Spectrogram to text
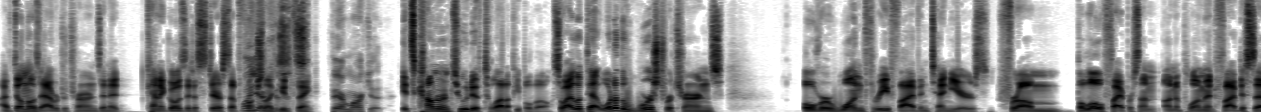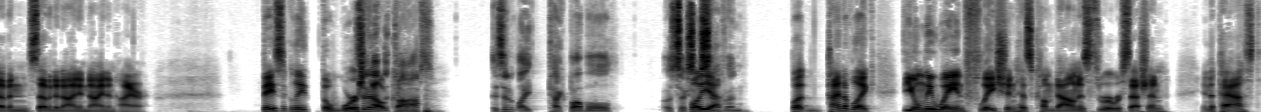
I've done those average returns and it kind of goes at a stair step Well, function yeah, like you'd it's think. Fair market. It's counterintuitive to a lot of people though. So I looked at what are the worst returns over one, three, five, and 10 years from below 5% unemployment, 5 to 7, 7 to 9, and 9 and higher. Basically, the worst Isn't at the outcomes. Isn't it like tech bubble, a six oh Well, or yeah. seven? But kind of like the only way inflation has come down is through a recession in the past.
